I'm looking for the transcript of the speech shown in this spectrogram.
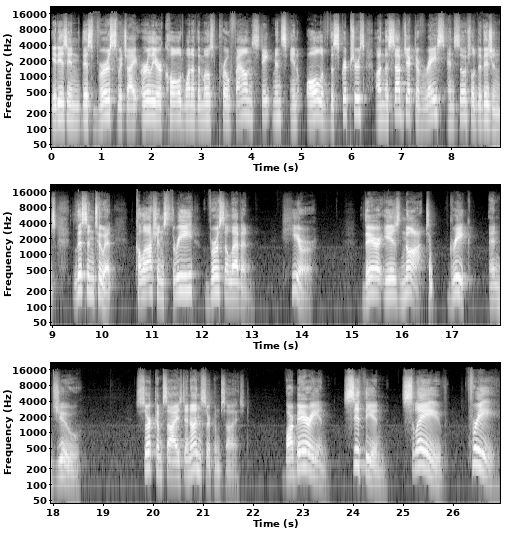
It is in this verse, which I earlier called one of the most profound statements in all of the scriptures on the subject of race and social divisions. Listen to it. Colossians 3, verse 11. Here, there is not Greek and Jew, circumcised and uncircumcised, barbarian, Scythian, slave, free.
